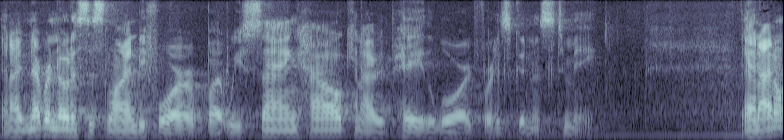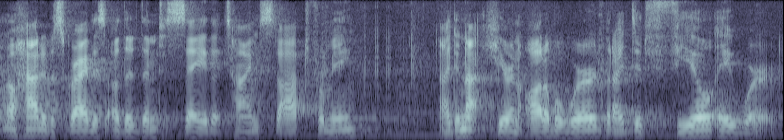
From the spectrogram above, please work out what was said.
And I'd never noticed this line before, but we sang, How can I repay the Lord for his goodness to me? And I don't know how to describe this other than to say that time stopped for me. I did not hear an audible word, but I did feel a word.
